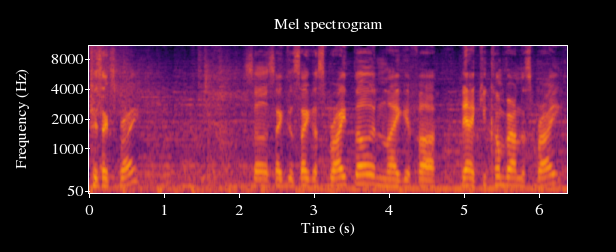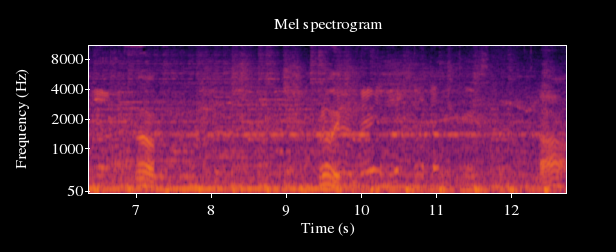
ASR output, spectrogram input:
Tastes like Sprite. So it's like it's like a Sprite though, and like if uh they had a cucumber on the Sprite. Oh, really? Ah.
